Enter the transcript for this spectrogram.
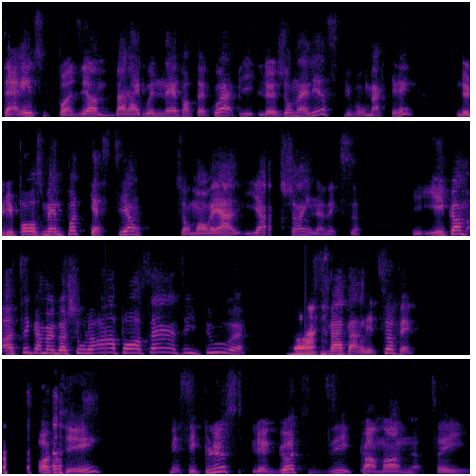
Puis t'arrives sur le podium, baragouine, n'importe quoi. Puis le journaliste, puis vous remarquerez, ne lui pose même pas de questions sur Montréal. Il enchaîne avec ça. Il, est comme, ah, tu sais, comme un gars chaud, là, en passant, tu sais, tout. Ouais. il m'a parlé de ça. Fait OK. Mais c'est plus le gars, tu te dis, come on, là, tu sais,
